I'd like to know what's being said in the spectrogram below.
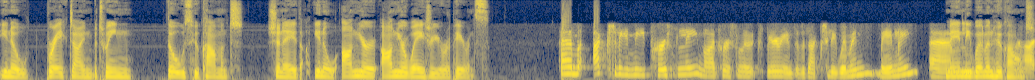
you know, breakdown between those who comment, Sinead, you know, on your on your weight or your appearance? Um, actually, me personally, my personal experience, it was actually women mainly. Um, Mainly women who comment. I-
